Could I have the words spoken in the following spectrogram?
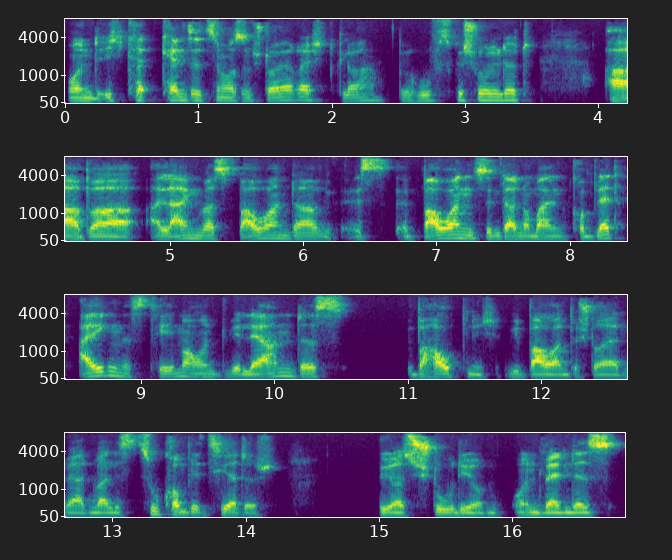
Und ich kenne es jetzt nur aus dem Steuerrecht, klar, berufsgeschuldet. Aber allein was Bauern da ist, Bauern sind da nochmal ein komplett eigenes Thema und wir lernen das überhaupt nicht, wie Bauern besteuert werden, weil es zu kompliziert ist fürs Studium. Und wenn das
